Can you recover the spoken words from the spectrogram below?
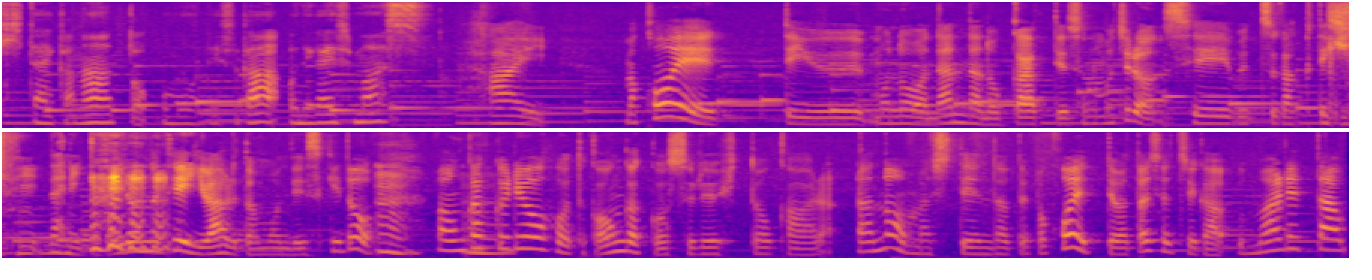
聞きたいかなと思うんですがお願いします。はい、まあ、声っていうものは何なのかっていうそのもちろん生物学的に何かいろんな定義はあると思うんですけど、うん。まあ、音楽療法とか音楽をする人からのまあ視点だとやっぱ声って私たちが生まれた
